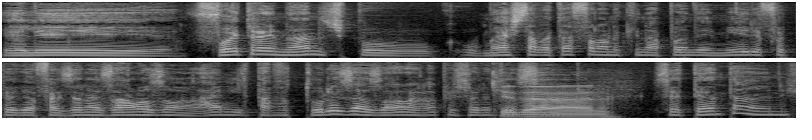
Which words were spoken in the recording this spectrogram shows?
Ele foi treinando, tipo, o mestre tava até falando que na pandemia ele foi pegar, fazendo as aulas online, ele tava todas as aulas lá prestando Que atenção. da hora. 70 anos.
